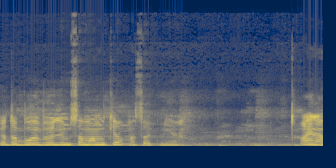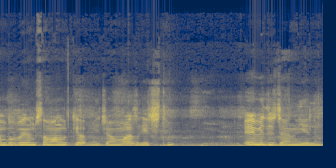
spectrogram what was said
Ya da bu bölüm samanlık yapmasak mı ya? Aynen bu bölüm samanlık yapmayacağım vazgeçtim. Evi düzenleyelim.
